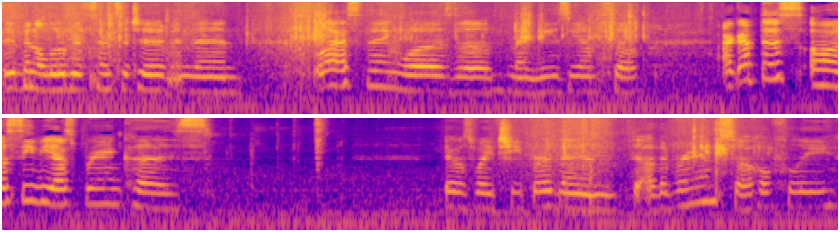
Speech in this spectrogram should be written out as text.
they've been a little bit sensitive. And then the last thing was the magnesium. So I got this uh, CVS brand because it was way cheaper than the other brand. So hopefully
